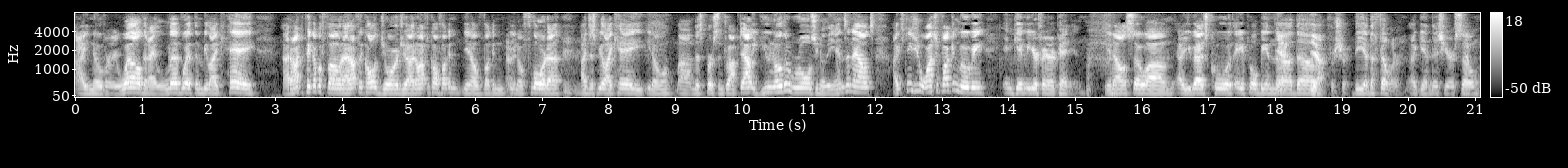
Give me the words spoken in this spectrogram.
I know very well, that I live with, and be like, hey. I don't have to pick up a phone. I don't have to call Georgia. I don't have to call fucking you know fucking you know Florida. Mm-hmm. I just be like, hey, you know, um, this person dropped out. You know the rules. You know the ins and outs. I just need you to watch a fucking movie and give me your fair opinion. You know. So, um, are you guys cool with April being the Yeah. the Yeah. for sure. the uh, the filler again this year? So.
